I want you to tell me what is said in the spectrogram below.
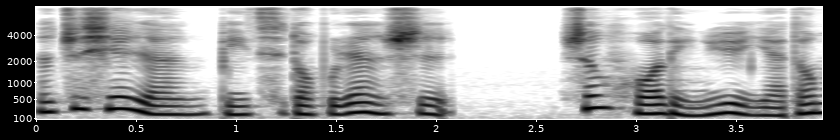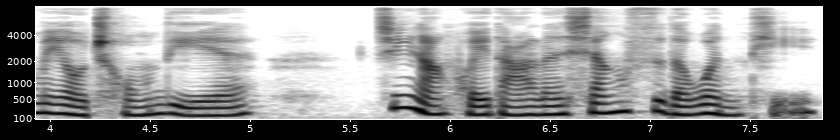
那这些人彼此都不认识，生活领域也都没有重叠，竟然回答了相似的问题，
